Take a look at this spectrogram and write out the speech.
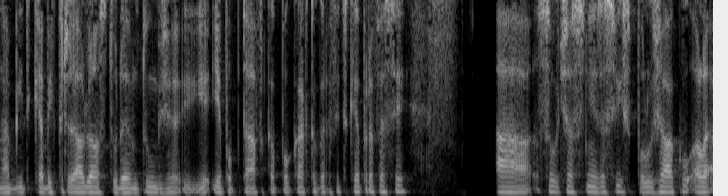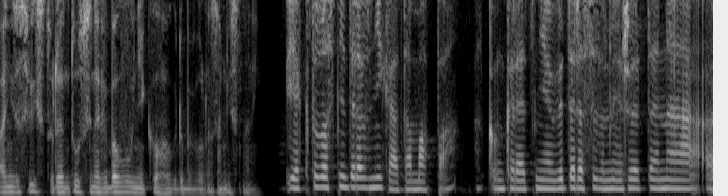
nabídky, abych předal dal studentům, že je, je poptávka po kartografické profesi a současně ze svých spolužáků, ale ani ze svých studentů si nevybavuju nikoho, kdo by byl nezaměstnaný. Jak to vlastně teda vzniká, ta mapa? A konkrétně vy teda se zaměřujete na uh,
